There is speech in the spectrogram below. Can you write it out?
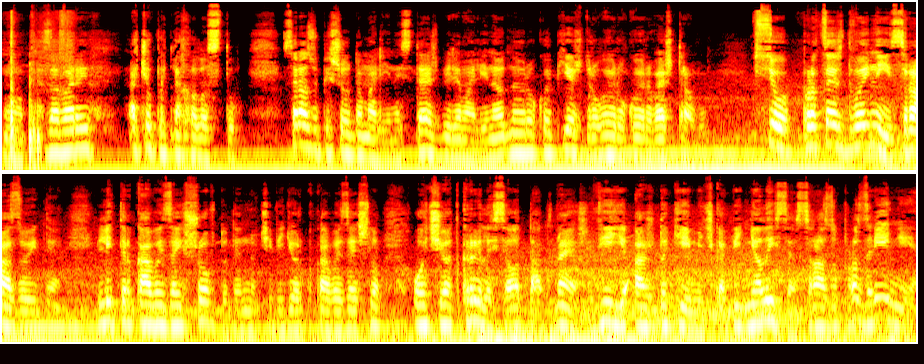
От, заварив. А що пить на холосту? Сразу пішов до маліни, стаєш біля маліни, одною рукою п'єш, другою рукою рвеш траву. Все, процес двойний, сразу йде. Літр кави зайшов туди, ну чи відьорку кави зайшло, очі відкрилися, отак, знаєш, вії аж до темечка піднялися, сразу прозріння.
